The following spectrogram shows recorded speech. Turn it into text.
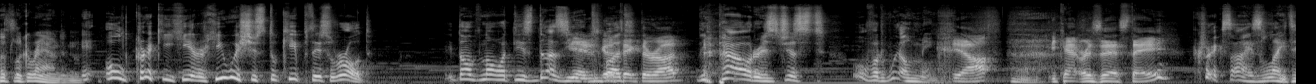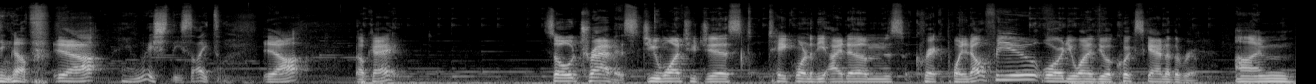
let's look around and Eh, Old Cricky here, he wishes to keep this rod. I don't know what this does You're yet, just gonna but take the rod? the power is just overwhelming. Yeah. You can't resist, eh? K'rrick's eyes lighting up. Yeah. I wish this item. Yeah. Okay. So, Travis, do you want to just take one of the items K'rrick pointed out for you, or do you want to do a quick scan of the room? I'm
